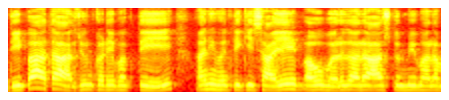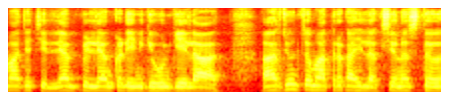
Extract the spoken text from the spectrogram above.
दीपा आता अर्जुनकडे बघते आणि म्हणते की साहेब अहो बरं झालं. आज तुम्ही मला माझ्या चिल्ल्यां पिल्ल्यांकडे घेऊन गेलात. अर्जुनचं मात्र काही लक्ष नसतं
